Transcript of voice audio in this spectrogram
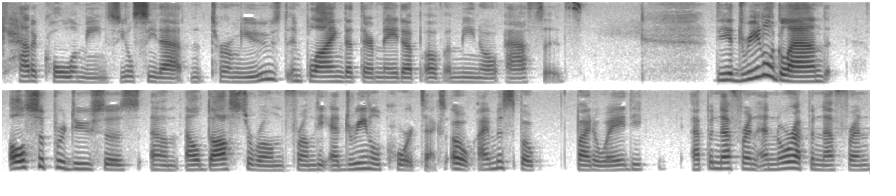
catecholamines. You'll see that term used, implying that they're made up of amino acids. The adrenal gland also produces um, aldosterone from the adrenal cortex. Oh, I misspoke, by the way. The epinephrine and norepinephrine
